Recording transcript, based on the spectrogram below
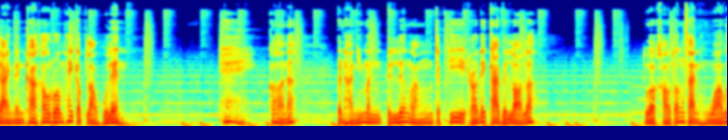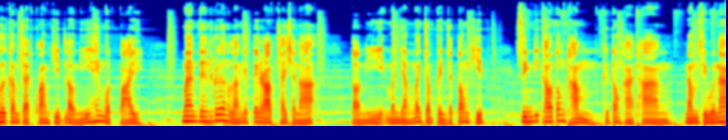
จ่ายเงินค่าเข้าร่วมให้กับเหล่าผู้เล่น เฮ้ย ก็นะ ปัญหานี้มันเป็นเรื่องหลังจากที่เราได้กลายเป็นหลอดแล้ว ตัวเขาต้องสั่นหัวเพื่อกำจัดความคิดเหล่านี้ให้หมดไป มันเป็นเรื่องหลังจากได้รับชัยชนะ ตอนนี้มันยังไม่จำเป็นจะต้องคิด สิ่งที่เขาต้องทำคือต้องหาทางนำซิวน่า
